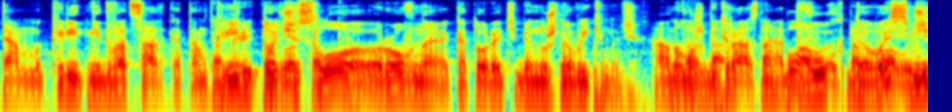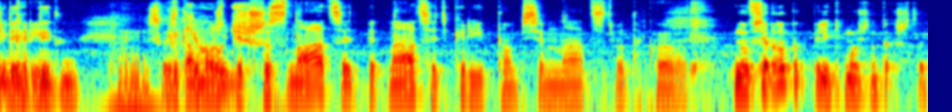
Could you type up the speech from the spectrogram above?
Там крит не двадцатка, там крит то число ровное, которое тебе нужно выкинуть. Оно может быть разное, от двух до восьми до там может быть 16, 15 крит, там 17, вот такое вот. Но все равно подпилить можно, так что.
